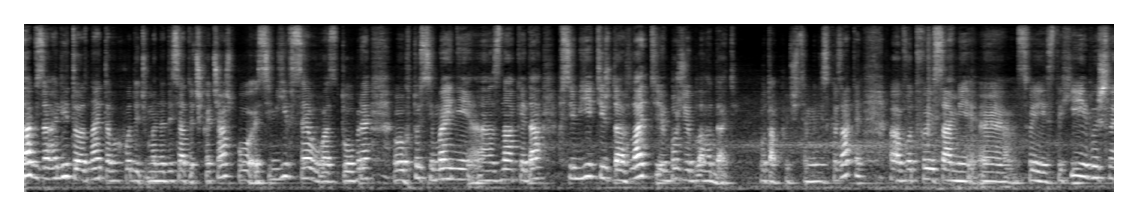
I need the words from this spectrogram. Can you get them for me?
так, взагалі-то, знаєте, виходить, у мене десяточка чаш по сім'ї, все у вас добре. Е, Хто сімейні е, знаки, да? в сім'ї ті ж да гладь Божя благодать. Отак хочеться мені сказати. Е, От ви самі е, своєї стихії вийшли.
